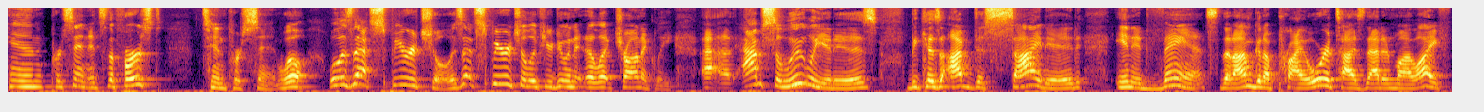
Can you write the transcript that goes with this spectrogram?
10%. It's the first 10%. Well, well, is that spiritual? Is that spiritual if you're doing it electronically? Uh, absolutely, it is because I've decided in advance that I'm going to prioritize that in my life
